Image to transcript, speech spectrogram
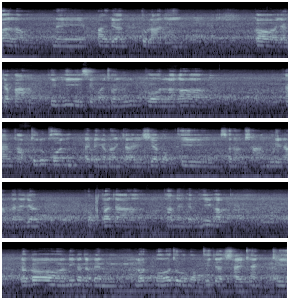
บ้านเราในปลายเดือนตุลานี้ ก็อยากจะฝากพี่ๆสื่อมวลชนทุกคนแล้วก็แฟนคลับทุกๆคนไปเป็นกำลังใจเชียร์ผมที่สนามช้างบุรีรัมย์กันเยอะๆผมก็จะทำอย่างเต็มที่ครับ แล้วก็ นี่ก็จะเป็นรถโมโตทูผมที่จะใช้แข่งที่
